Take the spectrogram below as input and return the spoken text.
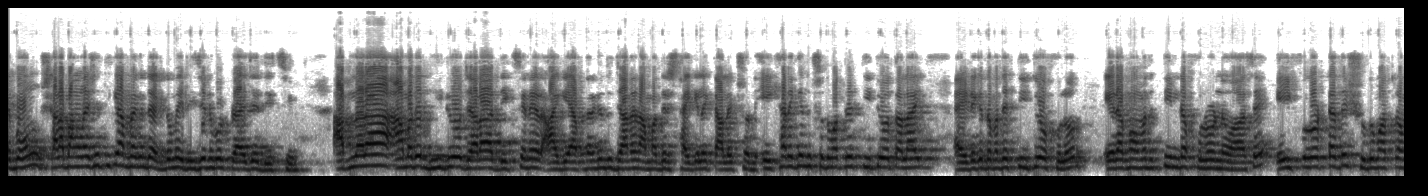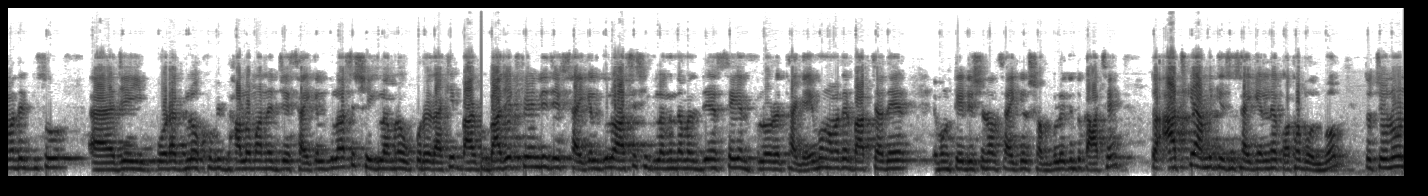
এব- সারা বাংলাদেশের থেকে আমরা কিন্তু একদমই রিজনেবল প্রাইসে দিচ্ছি। আপনারা আমাদের ভিডিও যারা দেখছেন এর আগে, আপনারা কিন্তু জানেন আমাদের সাইকেলের কালেকশন এইখানে কিন্তু শুধুমাত্র তৃতীয় তলায় এটা কিন্তু আমাদের তৃতীয় ফ্লোর এরকম আমাদের তিনটা ফ্লোর নেওয়া আছে। এই ফ্লোরটাতে শুধুমাত্র আমাদের কিছু যেই প্রোডাক্টগুলো খুবই ভালো মানের যে সাইকেলগুলো আছে, সেগুলো আমরা উপরে রাখি। বাজেট ফ্রেন্ডলি যে সাইকেলগুলো আছে, সেগুলো কিন্তু আমাদের সেকেন্ড ফ্লোরে থাকে। এবং আমাদের বাচ্চাদের এবং ট্রেডিশনাল সাইকেল সবগুলো কিন্তু কাছে। তো আজকে আমি কিছু সাইকেল নিয়ে কথা বলব। তো চলুন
